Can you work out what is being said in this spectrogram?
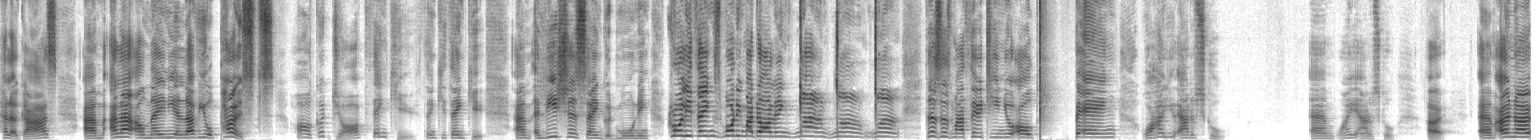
Hello, guys. Um, Almania, love your posts. Oh, good job. Thank you. Thank you. Thank you. Um, is saying good morning. Crawley things, morning, my darling. Mwah, mwah, mwah. This is my 13 year old. Bang. Why are you out of school? Um, why are you out of school? Oh. Um, oh no,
